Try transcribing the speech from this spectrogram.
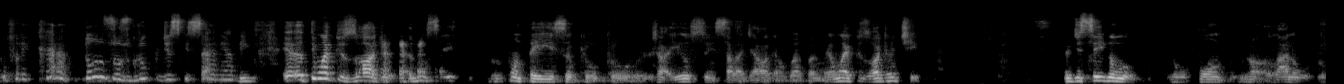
Eu falei, cara, todos os grupos dizem que servem a Bíblia. Eu, eu tenho um episódio, eu não sei, eu contei isso para o Jailson em sala de aula, é um episódio antigo. Eu disse no, no ponto, no, lá no, no,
